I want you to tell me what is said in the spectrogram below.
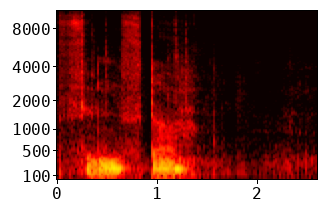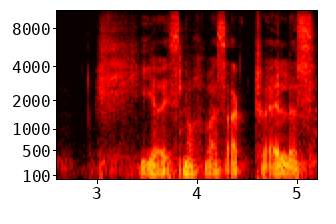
Fünfter. Hier ist noch was Aktuelles.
